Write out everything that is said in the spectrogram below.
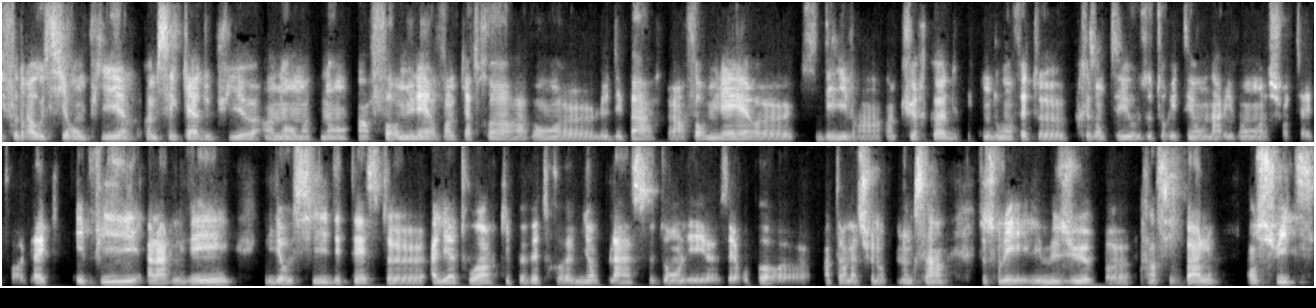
Il faudra aussi remplir, comme c'est le cas depuis euh, un an maintenant, un formulaire 24 heures avant euh, le départ, un formulaire euh, qui délivre un, QR code et qu'on doit en fait présenter aux autorités en arrivant sur le territoire grec. Et puis à l'arrivée, il y a aussi des tests aléatoires qui peuvent être mis en place dans les aéroports internationaux. Donc ça, ce sont les, les mesures principales. Ensuite,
